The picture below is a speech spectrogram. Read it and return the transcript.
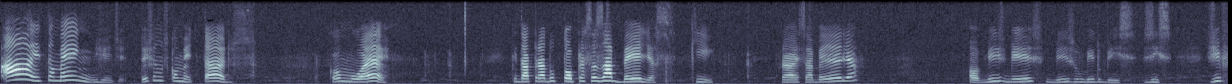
Ah, e também, gente, deixa nos comentários como é que dá tradutor para essas abelhas aqui. Para essa abelha. Ó, bis, bis, bis, zumbido, bis. Zis. Gif,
